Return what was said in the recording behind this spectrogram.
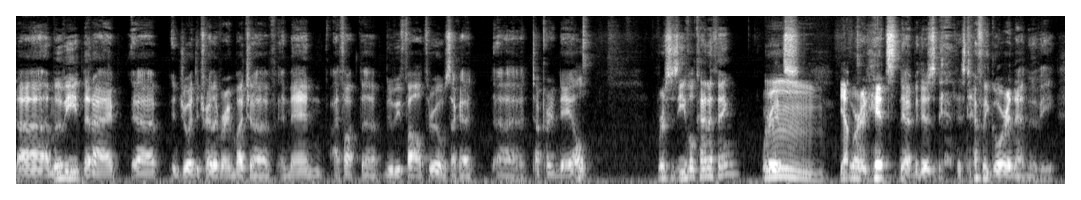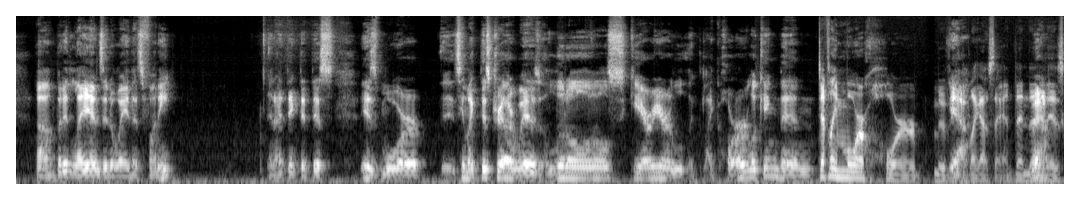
uh, a movie that I uh, enjoyed the trailer very much of, and then I thought the movie followed through. It was like a uh, Tucker and Dale versus Evil kind of thing, where it's Mm, yep. where it hits. Yeah, but there's there's definitely gore in that movie, um, but it lands in a way that's funny. And I think that this is more. It seemed like this trailer was a little scarier, like, like horror looking than Definitely more horror movie, Yeah. like I was saying, than, than Yeah. it is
